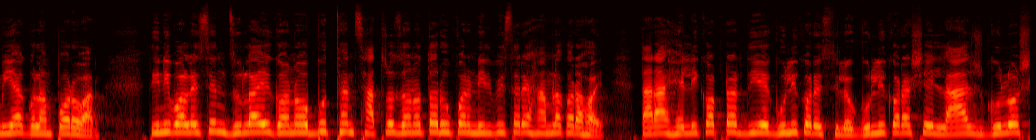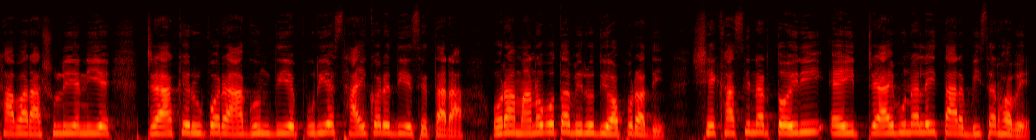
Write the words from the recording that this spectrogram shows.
মিয়া গোলাম পরোয়ার। তিনি বলেছেন, জুলাই গণ অভ্যুত্থান ছাত্র জনতার উপর নির্বিচারে হামলা করা হয়। তারা হেলিকপ্টার দিয়ে গুলি করেছিল। গুলি করা সেই লাশগুলো সাবার আশুলিয়ে নিয়ে ট্রাকের উপরে আগুন দিয়ে পুড়িয়ে ছাই করে দিয়েছে তারা। ওরা মানবতা বিরোধী অপরাধী। শেখ হাসিনার তৈরি এই ট্রাইব্যুনালেই তার বিচার হবে।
